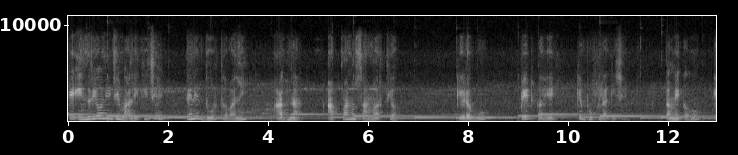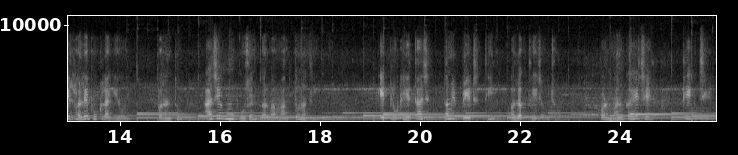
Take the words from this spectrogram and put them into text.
કે ઇન્દ્રિયોની જે માલિકી છે, તેને દૂર થવાની આજ્ઞા આપવાનું સામર્થ્ય કેળવવું પેટ કહે કે ભૂખ લાગી છે. તમે કહો કે ભલે ભૂખ લાગી હોય, પરંતુ આજે હું ભોજન કરવા માંગતો નથી. એટલું કહેતા જ તમે પેટથી અલગ થઈ જાઓ છો. પણ મન કહે છે, ઠીક છે.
